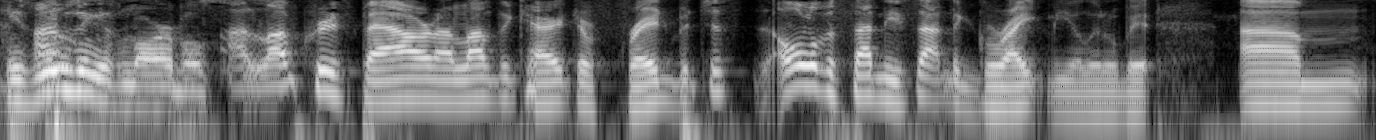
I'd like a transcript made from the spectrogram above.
He's losing his marbles. I love Chris Bauer and I love the character of Fred, but just all of a sudden he's starting to grate me a little bit. Um,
